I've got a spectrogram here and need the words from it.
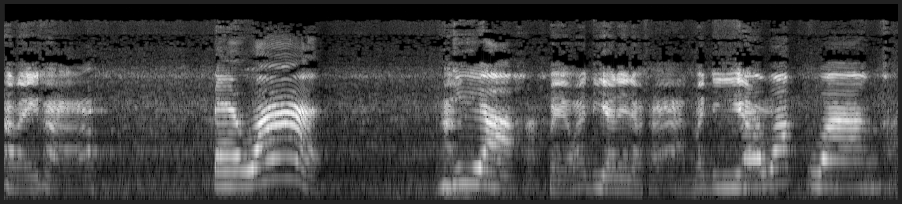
อะไรคะแปลว่าอ่านเดียค่ะแปลว่าเดียเลยเหรอคะอ่านว่าเดียแปลว่ากวางค่ะ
